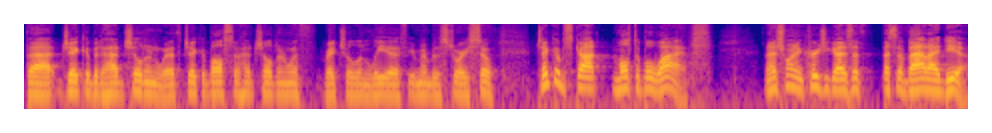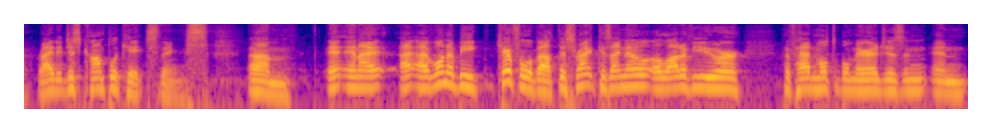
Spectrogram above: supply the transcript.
that Jacob had had children with. Jacob also had children with Rachel and Leah, if you remember the story. So Jacob's got multiple wives. And I just want to encourage you guys that that's a bad idea, right? It just complicates things. Um, and, and, I, I, I want to be careful about this, right? Because I know a lot of you are, have had multiple marriages and, and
